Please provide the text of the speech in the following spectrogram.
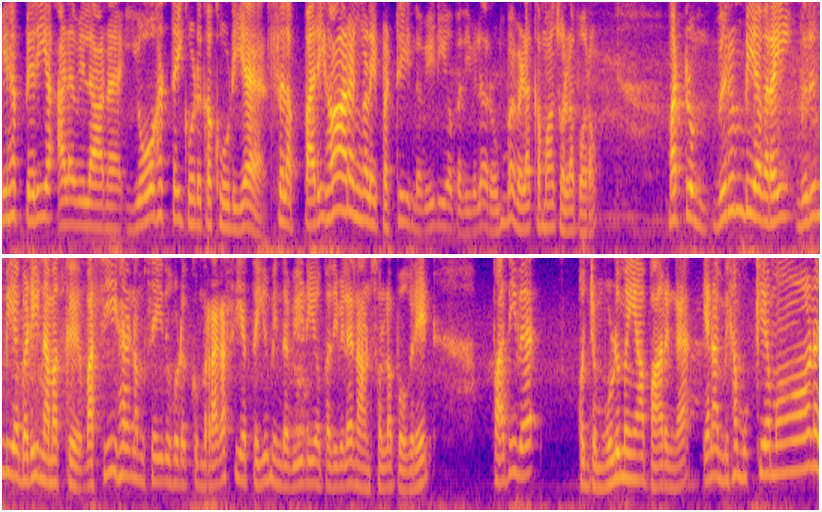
மிகப்பெரிய அளவிலான யோகத்தை கொடுக்கக்கூடிய சில பரிகாரங்களை பற்றி இந்த வீடியோ பதிவில் ரொம்ப விளக்கமாக சொல்ல போகிறோம். மற்றும் விரும்பியவரை விரும்பியபடி நமக்கு வசீகரணம் செய்து கொடுக்கும் ரகசியத்தையும் இந்த வீடியோ பதிவில் நான் சொல்ல போகிறேன். பதிவை கொஞ்சம் முழுமையாக பாருங்கள் ஏன்னா மிக முக்கியமான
